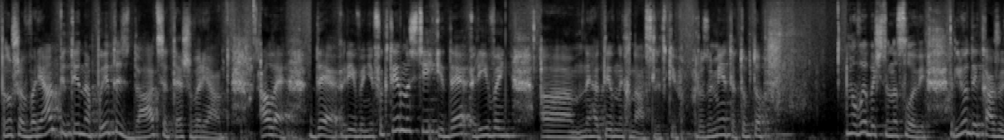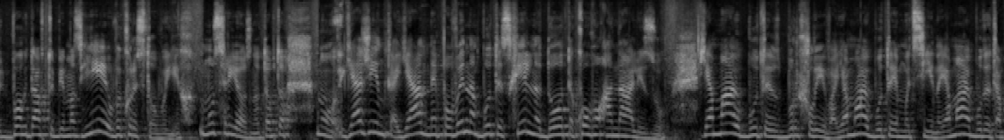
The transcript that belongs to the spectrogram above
Тому що варіант піти напитись, да, це теж варіант. Але де рівень ефективності і де рівень е, негативних наслідків. Розумієте? Тобто. Ну, вибачте на слові, люди кажуть, Бог дав тобі мозги, використовуй їх. Ну серйозно. Тобто, ну я жінка, я не повинна бути схильна до такого аналізу. Я маю бути бурхлива, я маю бути емоційна, я маю бути там,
